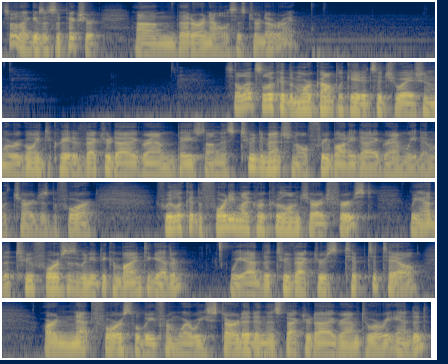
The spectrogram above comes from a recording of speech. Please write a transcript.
So that gives us a picture um, that our analysis turned out right. So let's look at the more complicated situation where we're going to create a vector diagram based on this two-dimensional free body diagram we've done with charges before. If we look at the 40 microcoulomb charge first, we have the two forces we need to combine together. We add the two vectors tip to tail. Our net force will be from where we started in this vector diagram to where we ended.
